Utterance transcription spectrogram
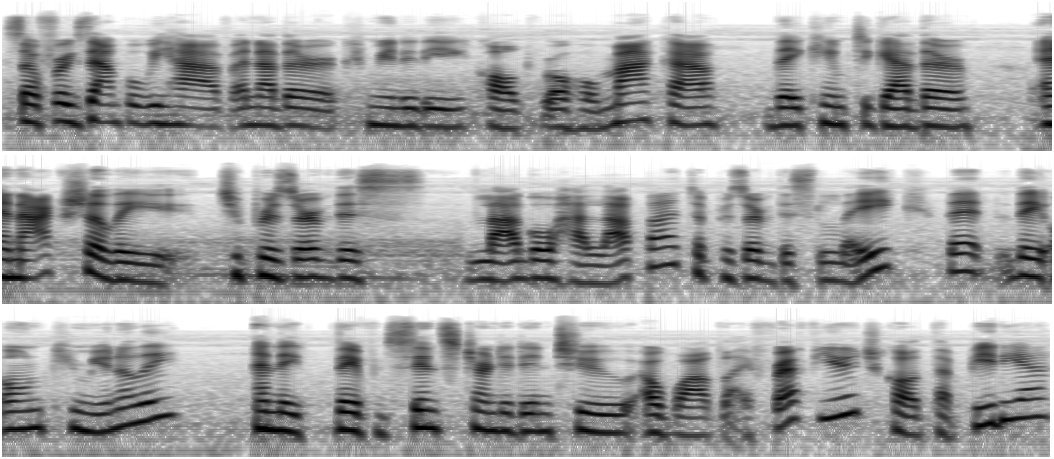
So, for example, we have another community called Rojo Maca. They came together and actually to preserve this Lago Jalapa, to preserve this lake that they own communally. And they, they've since turned it into a wildlife refuge called Tapiria.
